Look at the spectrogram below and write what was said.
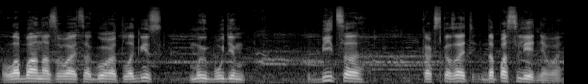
Лаба называется, город Лабинск. Мы будем биться, как сказать, до последнего.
